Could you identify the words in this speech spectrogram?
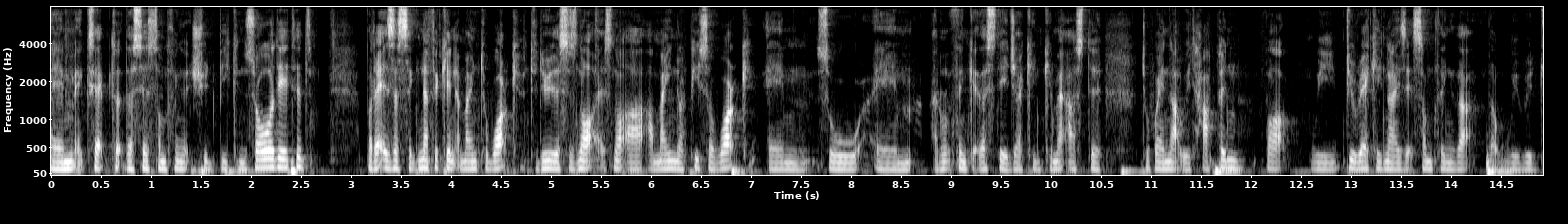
um, accept that this is something that should be consolidated, but it is a significant amount of work to do. This is not it's not a, a minor piece of work, um, so um, I don't think at this stage I can commit as to, to when that would happen, but we do recognise it's something that, that we would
